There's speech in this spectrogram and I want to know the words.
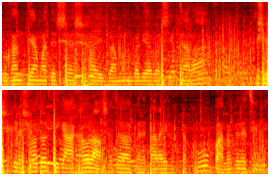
ভোগান্তি আমাদের শেষ হয় ব্রাহ্মণবাড়িয়াবাসী। যারা বিশেষ করে সদর থেকে আখাউড়া আসা যাওয়া করে, তারা এই রোডটা খুব ভালো করে চেনে।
